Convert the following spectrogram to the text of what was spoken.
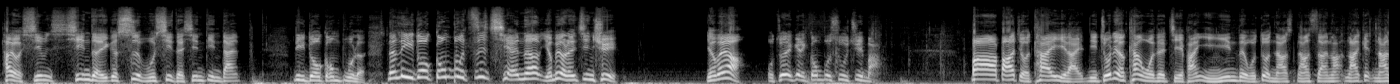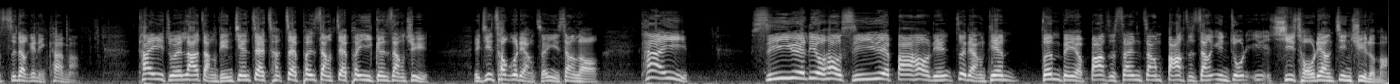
他有新新的一个伺服器的新订单，利多公布了。那利多公布之前呢，有没有人进去？有没有？我昨天给你公布数据嘛，八二八九太毅来，你昨天有看我的解盘影音的，我都有拿拿拿拿拿给拿资料给你看嘛。太毅昨天拉涨停，今天再再喷上，再喷一根上去，已经超过两成以上了哦。太毅十一月六号、十一月八号连这两天分别有八十三张、八十张运作吸筹量进去了嘛？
